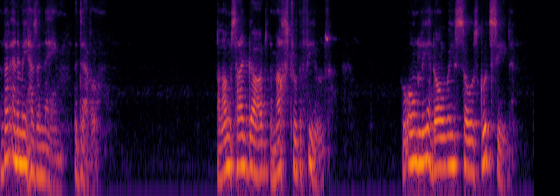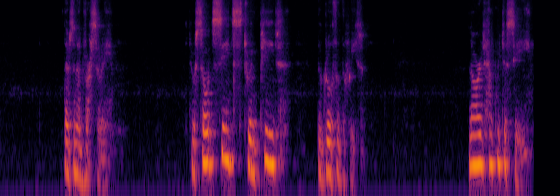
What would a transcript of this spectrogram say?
And that enemy has a name, the devil. Alongside God, the master of the field, who only and always sows good seed, there's an adversary who sowed seeds to impede the growth of the wheat. Lord, help me to see.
